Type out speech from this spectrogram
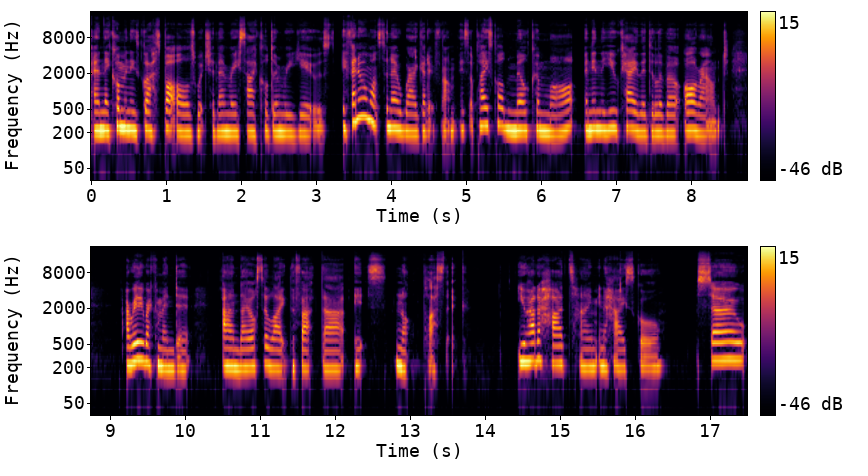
And they come in these glass bottles, which are then recycled and reused. If anyone wants to know where I get it from, it's a place called Milk and More, and in the UK they deliver all around. I really recommend it. And I also like the fact that it's not plastic. You had a hard time in high school. So,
